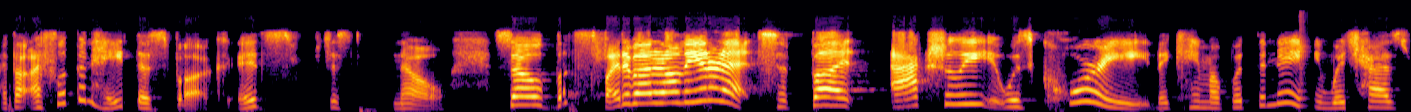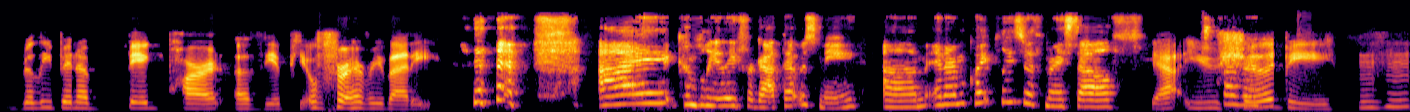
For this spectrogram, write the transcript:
I thought I flip and hate this book. It's just no. So let's fight about it on the internet. But actually, it was Corey that came up with the name, which has really been a big part of the appeal for everybody. I completely forgot that was me, um, and I'm quite pleased with myself. Yeah, you should be. Mm-hmm.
